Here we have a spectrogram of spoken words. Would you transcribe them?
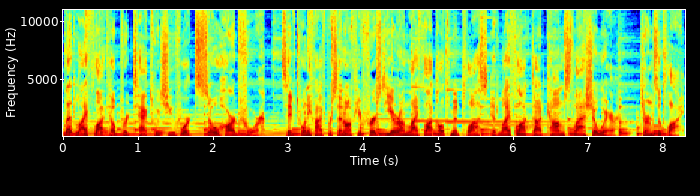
Let Lifelock help protect what you've worked so hard for. Save 25% off your first year on Lifelock Ultimate Plus at lifelock.com slash aware. Terms apply.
